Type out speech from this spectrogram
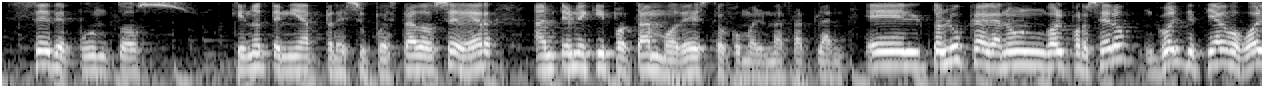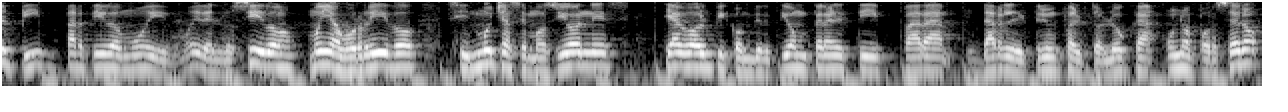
cede puntos que no tenía presupuestado ceder ante un equipo tan modesto como el Mazatlán. El Toluca ganó un gol por cero, gol de Thiago Volpi, partido muy, muy deslucido, muy aburrido, sin muchas emociones. Thiago Volpi convirtió un penalti para darle el triunfo al Toluca 1 por 0.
